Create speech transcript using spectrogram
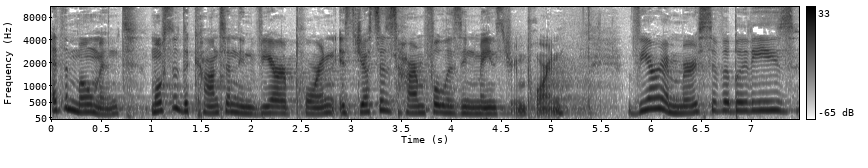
At the moment, most of the content in VR porn is just as harmful as in mainstream porn. VR immersive abilities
